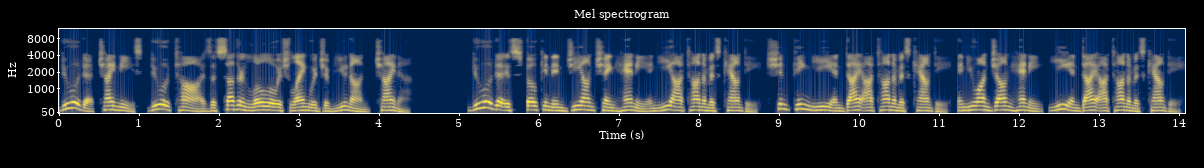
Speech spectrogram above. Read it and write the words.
Duoda Chinese, Duo is a southern Loloish language of Yunnan, China. Duoda is spoken in Jiangcheng Hani and Yi Autonomous County, Xinping Yi and Dai Autonomous County, and Yuanzhong Hani, Yi and Dai Autonomous County.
